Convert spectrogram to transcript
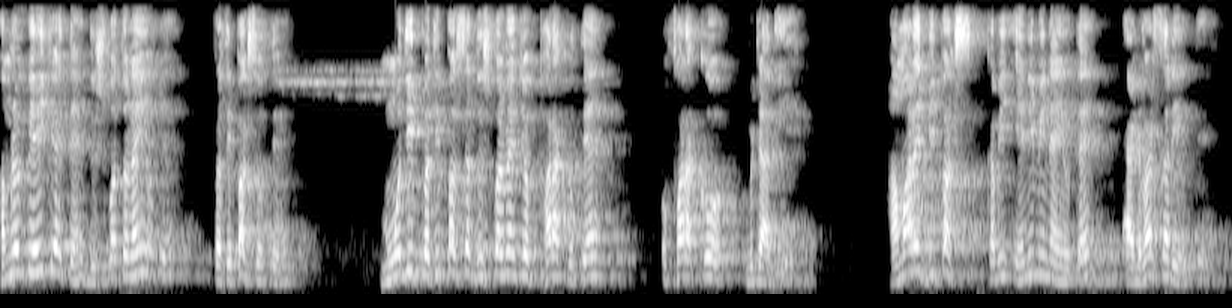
हम लोग भी यही कहते हैं दुश्मन तो नहीं होते हैं प्रतिपक्ष होते हैं मोदी प्रतिपक्ष और दुश्मन में जो फर्क होते हैं वो फर्क को मिटा दिए हमारे विपक्ष कभी एनिमी नहीं होते एडवर्सरी होते हैं।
